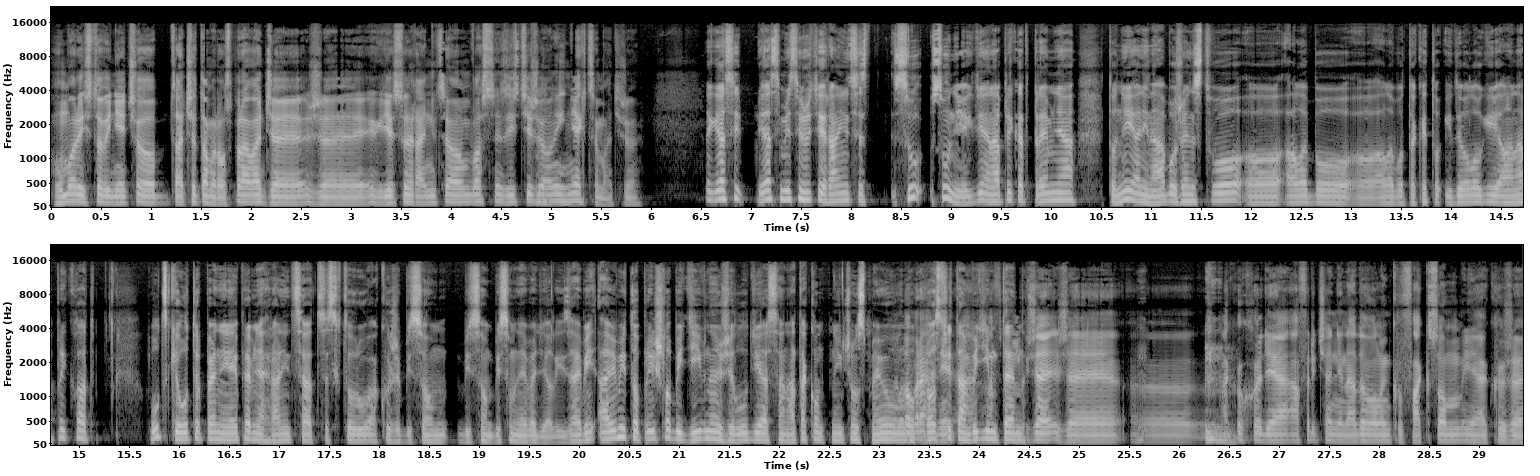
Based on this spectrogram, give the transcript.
humoristovi niečo začať tam rozprávať, že, že kde sú hranice a on vlastne zistí, že on ich nechce mať. Že? Tak ja si, ja si myslím, že tie hranice sú, sú niekde. Napríklad pre mňa to nie je ani náboženstvo alebo, alebo takéto ideológie, ale napríklad ľudské utrpenie je pre mňa hranica, cez ktorú akože by som, by som, by som nevedel ísť. Aj by, aj by mi to prišlo byť divné, že ľudia sa na takomto ničom smejú, no, lebo dobré, proste tam vidím ten... Že, že uh, ako chodia Afričania na dovolenku faxom je akože...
